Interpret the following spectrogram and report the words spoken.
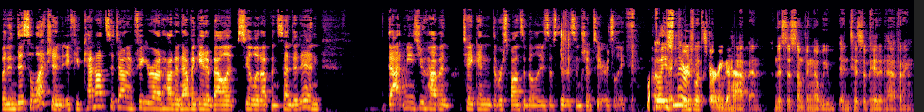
But in this election, if you cannot sit down and figure out how to navigate a ballot, seal it up, and send it in, that means you haven't taken the responsibilities of citizenship seriously. Okay, here's what's starting to happen. And this is something that we anticipated happening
